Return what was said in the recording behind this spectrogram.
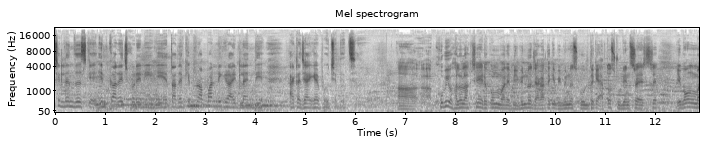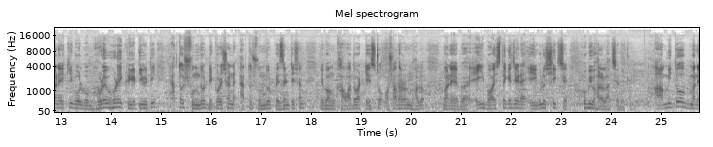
চিলড্রেনদেরকে এনকারেজ করে নিয়ে গিয়ে তাদেরকে প্রপারলি গাইডলাইন দিয়ে একটা জায়গায় পৌঁছে দিচ্ছে। খুবই ভালো লাগছে। এরকম মানে বিভিন্ন জায়গা থেকে, বিভিন্ন স্কুল থেকে এত স্টুডেন্টসরা এসছে এবং মানে কি বলব, ভোরে ভোরে ক্রিয়েটিভিটি এত সুন্দর ডেকোরেশন এত সুন্দর প্রেজেন্টেশন এবং খাওয়া দাওয়ার টেস্টও অসাধারণ ভালো। মানে এই বয়স থেকে যে এরা এইগুলো শিখছে, খুবই ভালো লাগছে দেখে। আমি তো মানে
